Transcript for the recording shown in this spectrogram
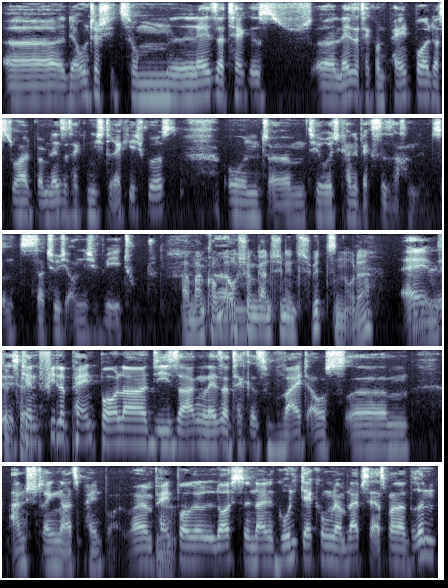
Äh, der Unterschied zum Lasertag ist äh, Lasertag und Paintball, dass du halt beim Lasertag nicht dreckig wirst und ähm, theoretisch keine Wechselsachen nimmst und es natürlich auch nicht weh tut. Aber man kommt ähm, auch schon ganz schön ins Schwitzen, oder? Ey, ich kenne viele Paintballer, die sagen, Lasertag ist weitaus ähm, anstrengender als Paintball. Weil im Paintball ja. läufst du in deine Grunddeckung, dann bleibst du erstmal da drin,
